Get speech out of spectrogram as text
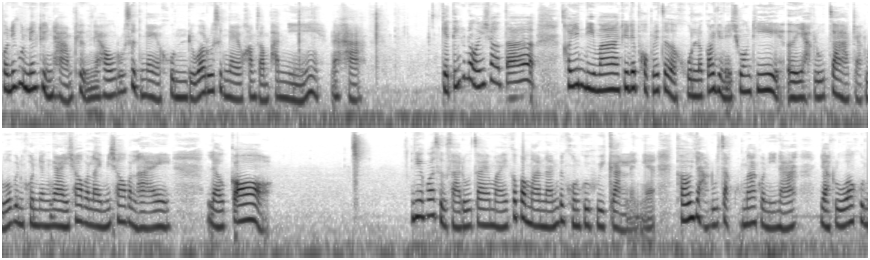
คนที่คุณนึกถึงถามถึงเนี่ยเขารู้สึกไงกับคุณ หรือว่ารู้สึกไงกับความสัมพันธ์นี้นะคะ Getting to know each other เขายินดีมากที่ได้พบได้เจอคุณ แล้วก็อยู่ในช่วงที่เอออยากรู้จัก อยากรู้ว่าเป็นคนยังไงชอบอะไรไม่ชอบอะไร แล้วก็ เรียกว่าศึกษาดูใจไหมก็ประมาณนั้นเป็นคนคุยคุยกันอะไรเงี้ยเขาอยากรู้จักคุณมากกว่านี้นะ อยากรู้ว่าคุณ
